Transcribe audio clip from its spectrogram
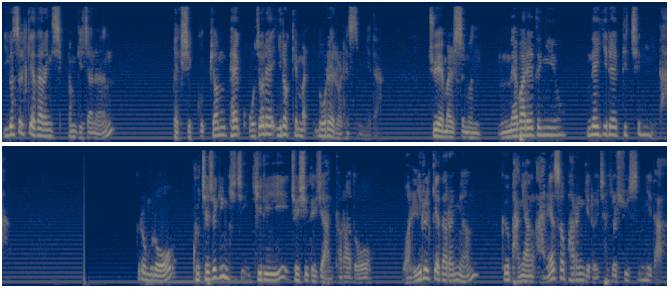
이것을 깨달은 시편 기자는 119편 105절에 이렇게 말, 노래를 했습니다. 주의 말씀은 내 발의 등이요 내 길의 빛이니이다. 그러므로 구체적인 길이 제시되지 않더라도 원리를 깨달으면 그 방향 안에서 바른 길을 찾을 수 있습니다.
